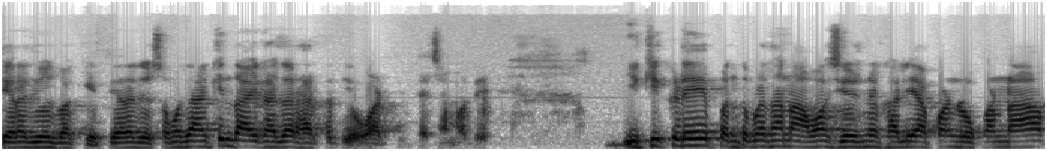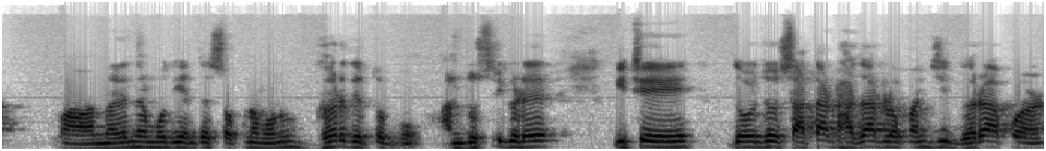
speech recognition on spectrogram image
तेरा दिवस बाकी आहे तेरा दिवसामध्ये आणखीन दहा एक हजार हरकती वाढतील त्याच्यामध्ये. एकीकडे पंतप्रधान आवास योजनेखाली आपण लोकांना नरेंद्र मोदी यांचं स्वप्न म्हणून घर देतो. आणि दुसरीकडे इथे जवळजवळ सात आठ हजार लोकांची घरं आपण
